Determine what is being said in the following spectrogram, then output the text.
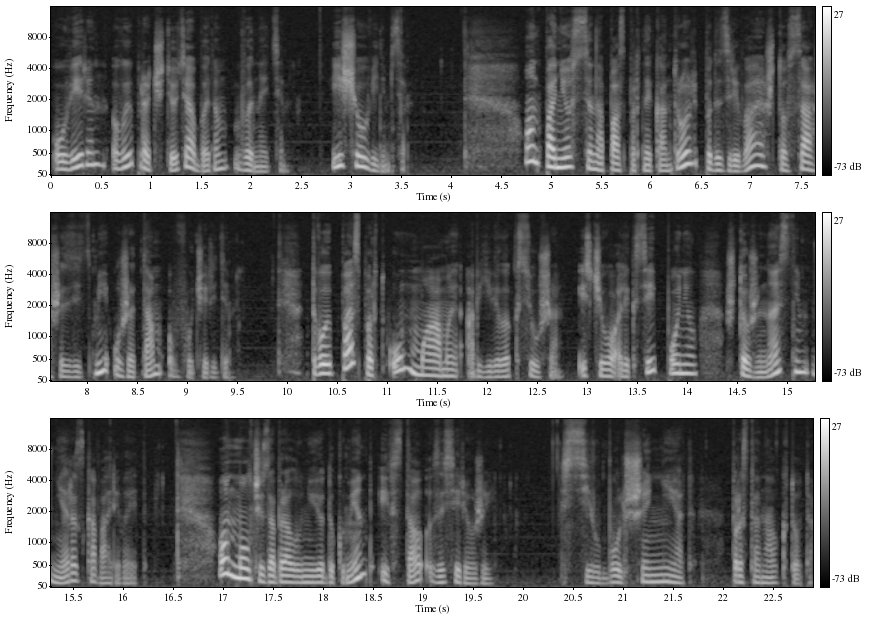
Уверен, вы прочтете об этом в инете. Еще увидимся. Он понесся на паспортный контроль, подозревая, что Саша с детьми уже там в очереди. «Твой паспорт у мамы», — объявила Ксюша, из чего Алексей понял, что жена с ним не разговаривает. Он молча забрал у нее документ и встал за Сережей. «Сил больше нет», – простонал кто-то.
